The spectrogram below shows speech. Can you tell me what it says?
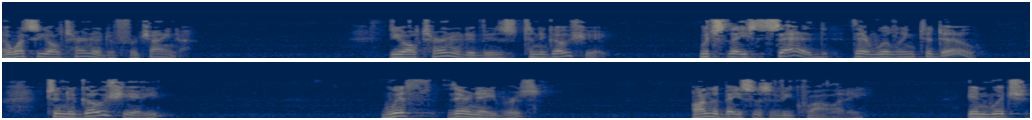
Now, what's the alternative for China? The alternative is to negotiate, which they said they're willing to do. To negotiate with their neighbors on the basis of equality, in which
